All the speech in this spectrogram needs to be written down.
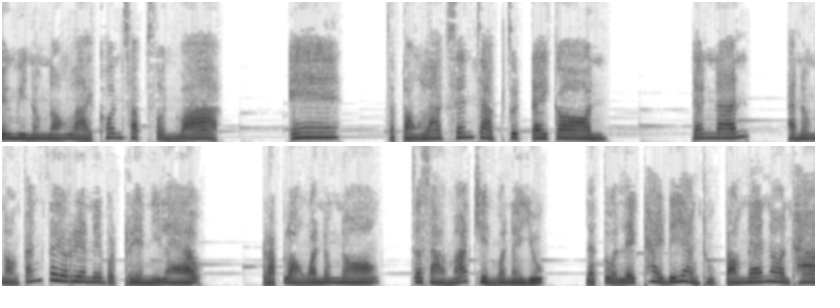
ยังมีน้องๆหลายคนสับสนว่า เอ จะต้องลากเส้นจากจุดใดก่อน ดังนั้นถ้าน้องๆตั้งใจเรียนในบทเรียนนี้แล้ว รับรองว่าน้องๆจะสามารถเขียนวรรณยุกต์และตัวเลขไทยได้อย่างถูกต้องแน่นอนค่ะ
